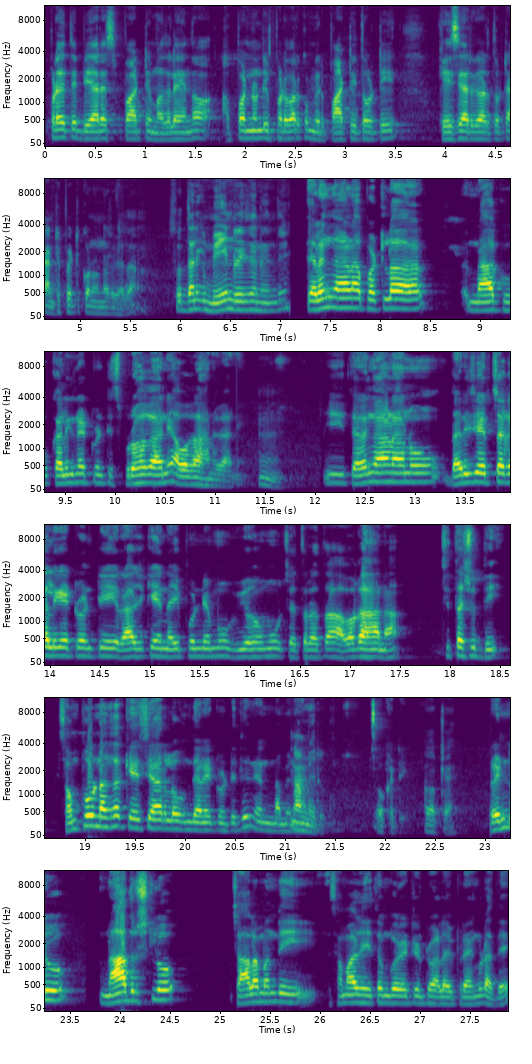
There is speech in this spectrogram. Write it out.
ఎప్పుడైతే బీఆర్ఎస్ పార్టీ మొదలైందో అప్పటి నుండి ఇప్పటి వరకు మీరు పార్టీతోటి కేసీఆర్ గారితో అంటిపెట్టుకొని ఉన్నారు కదా. సో దానికి మెయిన్ రీజన్ ఏంది? తెలంగాణ పట్ల నాకు కలిగినటువంటి స్పృహ కానీ అవగాహన కానీ ఈ తెలంగాణను దరిచేర్చగలిగేటువంటి రాజకీయ నైపుణ్యము వ్యూహము చతురత అవగాహన చిత్తశుద్ధి సంపూర్ణంగా కేసీఆర్లో ఉంది అనేటువంటిది నేను నమ్మిన. నమ్మిరు. ఒకటి. ఓకే. రెండు నా దృష్టిలో చాలామంది సమాజ హితం కోరేటువంటి వాళ్ళ అభిప్రాయం కూడా అదే.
